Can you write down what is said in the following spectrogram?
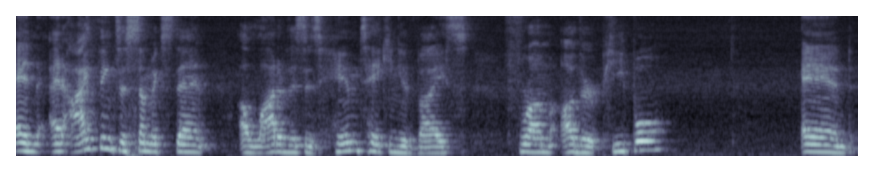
And and I think to some extent a lot of this is him taking advice from other people. And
